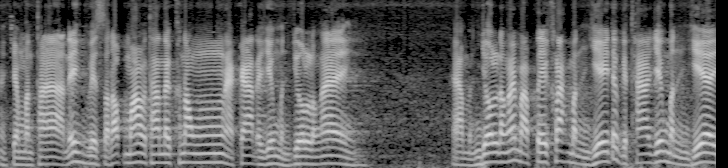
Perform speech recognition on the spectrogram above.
អញ្ចឹងមិនថានេះវាសរុបមកថានៅក្នុងអាការដែលយើងមិនយល់ហ្នឹងឯង អាមិនយល់ហ្នឹងហើយមកពេលខ្លះមិននិយាយទៅគេថាយើងមិននិយាយ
